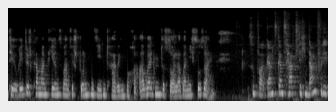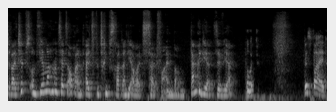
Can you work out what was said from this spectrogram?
Theoretisch kann man 24 Stunden, sieben Tage die Woche arbeiten, das soll aber nicht so sein. Super, ganz, ganz herzlichen Dank für die drei Tipps und wir machen uns jetzt auch als Betriebsrat an die Arbeitszeitvereinbarung. Danke dir, Silvia. Gut, bis bald.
